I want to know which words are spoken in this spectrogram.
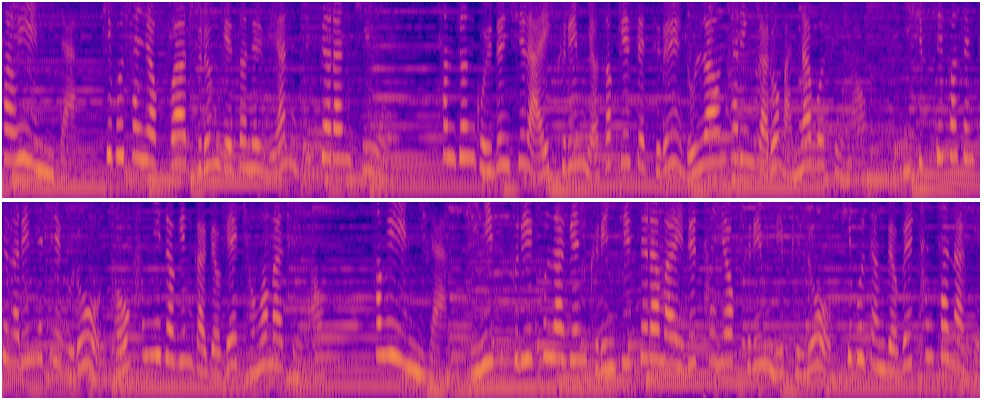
4위입니다. 피부 탄력과 주름 개선을 위한 특별한 기회. 3존 골든실 아이크림 6개 세트를 놀라운 할인가로 만나보세요. 27% 할인 혜택으로 더욱 합리적인 가격에 경험하세요. 3위입니다. 이니스프리 콜라겐 그린티 세라마이드 탄력 크림 리필로 피부 장벽을 탄탄하게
